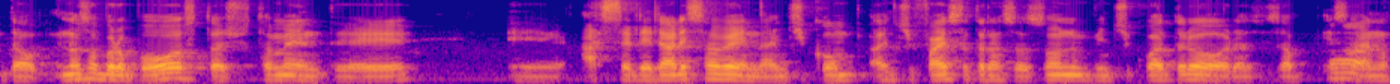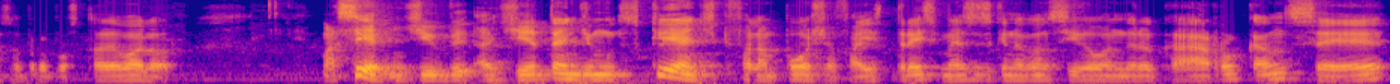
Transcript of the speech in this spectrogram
Então, nossa proposta justamente é, é acelerar essa venda. A gente, a gente faz a transação em 24 horas, essa, essa é a nossa proposta de valor. Mas sim, a gente, a gente atende muitos clientes que falam, poxa, faz três meses que não consigo vender o carro, cansei,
